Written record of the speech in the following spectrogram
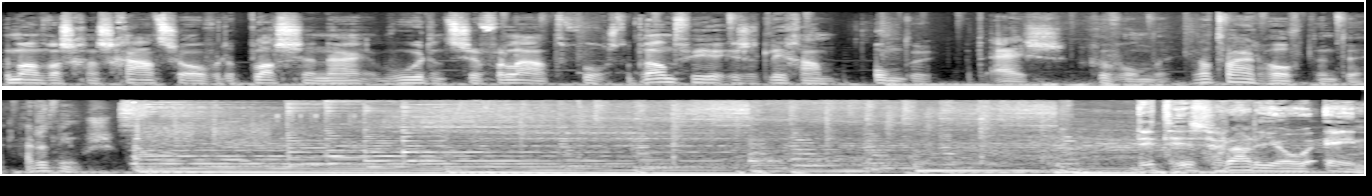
De man was gaan schaatsen over de plassen naar Woerdense Verlaat. Volgens de brandweer is het lichaam onder het ijs gevonden. Dat waren de hoofdpunten uit het nieuws. Dit is Radio 1.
